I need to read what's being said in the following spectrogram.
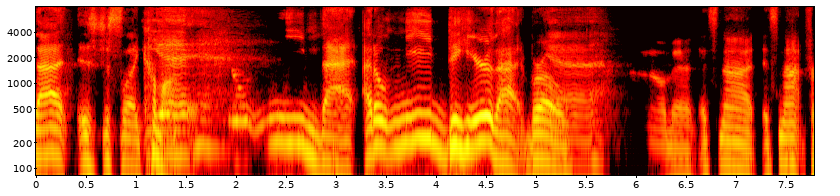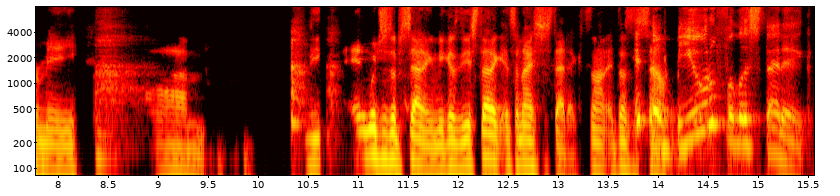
that is just like, come on, I don't need that. I don't need to hear that, bro. Yeah. Man, it's not. It's not for me. Um, the and which is upsetting because the aesthetic. It's a nice aesthetic. It's not. It doesn't It's a sound. beautiful aesthetic.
